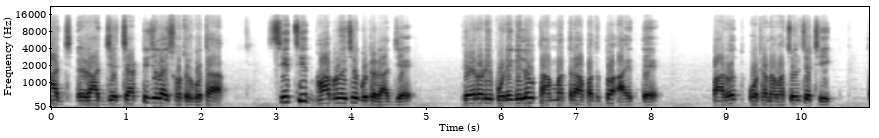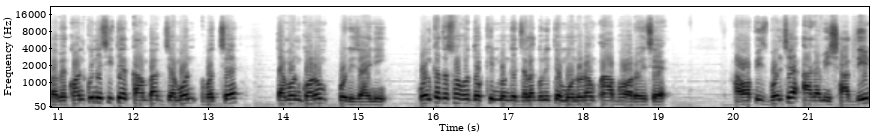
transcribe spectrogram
আজ রাজ্যে চারটি জেলায় সতর্কতা। শীত শীত ভাব রয়েছে গোটা রাজ্যে। ফেব্রুয়ারি পড়ে গেলেও তাপমাত্রা আপাতত আয়ত্তে। পারদ ওঠানামা চলছে ঠিক, তবে কনকনে শীতের কামবাক যেমন হচ্ছে, তেমন গরম পড়ে যায়নি। কলকাতা সহ দক্ষিণবঙ্গের জেলাগুলিতে মনোরম আবহাওয়া রয়েছে। হাওয়া অফিস বলছে, আগামী সাত দিন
